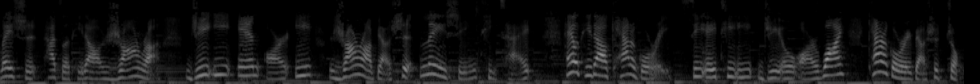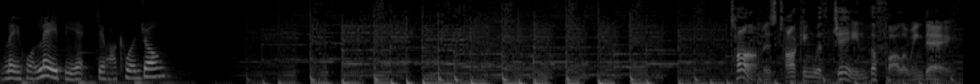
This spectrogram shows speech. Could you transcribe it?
类时，他则提到 genre，G E N R E，genre 表示类型、题材。还有提到 category，C A T E G O R Y，category 表示种类或类别。介华课文中。Tom is talking with Jane the following day.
